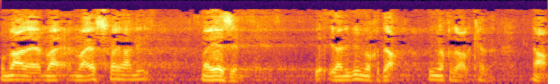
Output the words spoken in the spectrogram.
ومعنى ما, ما يسوى يعني ما يزن. يعني بمقدار بمقدار كذا. نعم.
